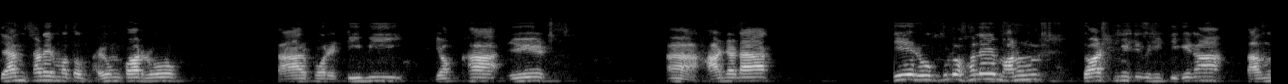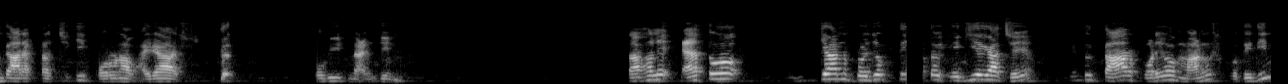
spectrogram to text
ক্যান্সারের মতো ভয়ঙ্কর রোগ, তারপরে টিবি যক্ষা এইডস হার্ট অ্যাটাক যে রোগগুলো হলে মানুষ দশ মিনিটের বেশি টিকে না, তার মধ্যে আর একটা হচ্ছে কি, করোনা ভাইরাস কোভিড নাইন্টিন তাহলে এত বিজ্ঞান প্রযুক্তি এত এগিয়ে গেছে কিন্তু তারপরেও মানুষ প্রতিদিন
